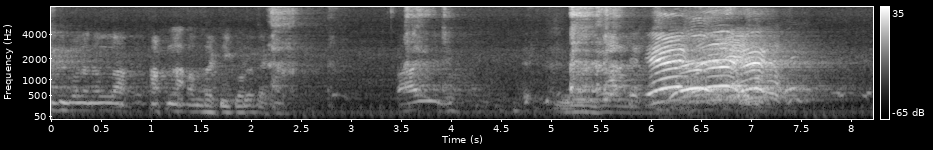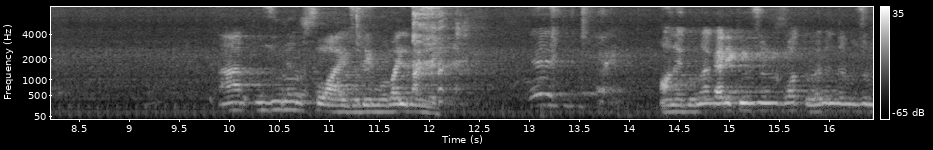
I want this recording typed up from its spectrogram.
যদি বলেন আল্লাহ আপনার বান্দা কি করে দেখেন আর উজুরের ফোয়ায় যদি মোবাইল ভাঙে অনেক গুণাগারি কি উজুরের ফোয়া তুলে বেন উজুর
